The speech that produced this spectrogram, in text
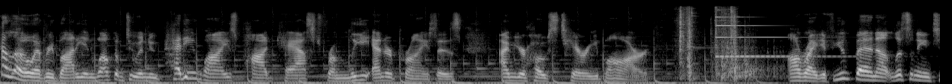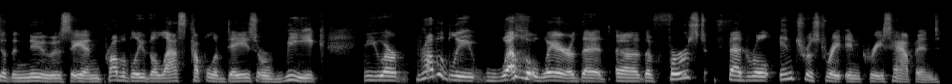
Hello, everybody, and welcome to a new Pennywise podcast from Lee Enterprises. I'm your host, Teri Barr. All right, if you've been uh, listening to the news in probably the last couple of days or week, you are probably well aware that uh, the first federal interest rate increase happened.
